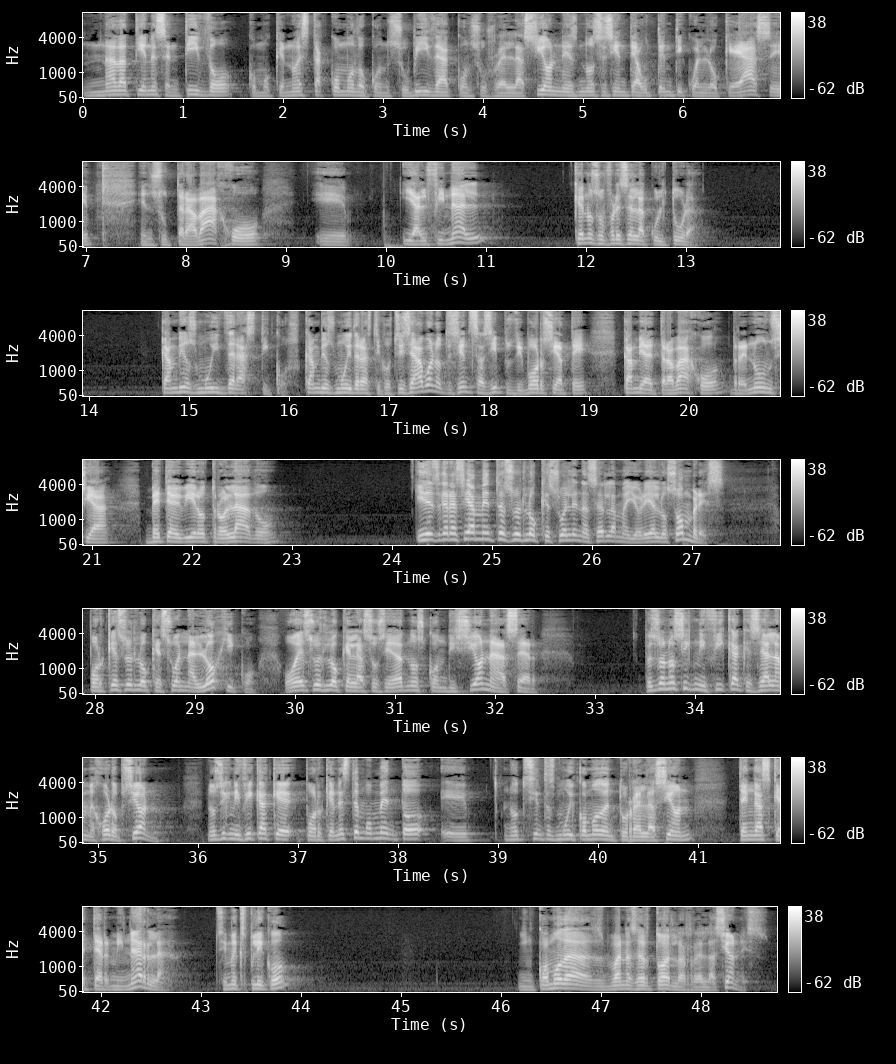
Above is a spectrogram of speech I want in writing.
nada tiene sentido, como que no está cómodo con su vida, con sus relaciones, no se siente auténtico en lo que hace, en su trabajo, eh, y al final, ¿qué nos ofrece la cultura? Cambios muy drásticos, cambios muy drásticos. Dice, ah, bueno, te sientes así, pues divórciate, cambia de trabajo, renuncia, vete a vivir a otro lado. Y desgraciadamente eso es lo que suelen hacer la mayoría de los hombres porque eso es lo que suena lógico o eso es lo que la sociedad nos condiciona a hacer. Pero eso no significa que sea la mejor opción. No significa que porque en este momento eh, no te sientas muy cómodo en tu relación, tengas que terminarla. ¿Sí me explico? Incómodas van a ser todas las relaciones.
